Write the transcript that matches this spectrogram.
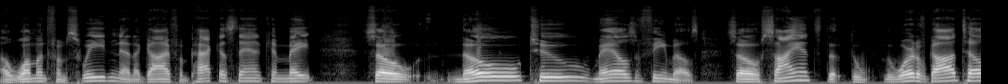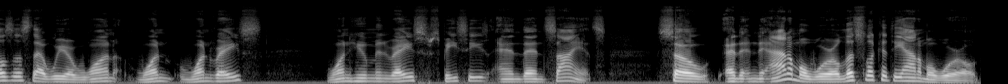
A woman from Sweden and a guy from Pakistan can mate. So no two males and females. So science, the, the, the word of God tells us that we are one one one race, one human race, species, and then science. So and in the animal world, let's look at the animal world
